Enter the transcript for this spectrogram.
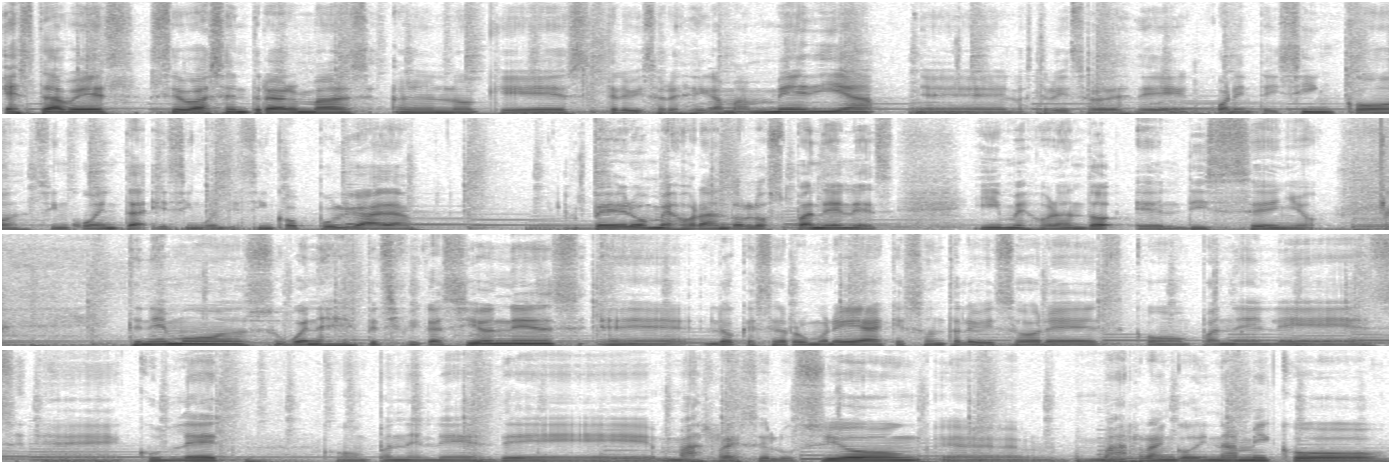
Esta vez se va a centrar más en lo que es televisores de gama media, eh, los televisores de 45, 50 y 55 pulgadas, pero mejorando los paneles y mejorando el diseño. Tenemos buenas especificaciones, eh, lo que se rumorea que son televisores con paneles eh, QLED, con paneles de más resolución, eh, más rango dinámico,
